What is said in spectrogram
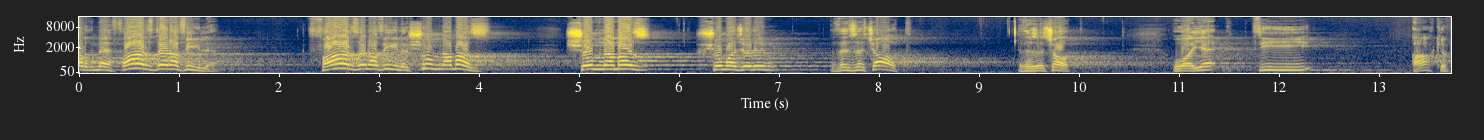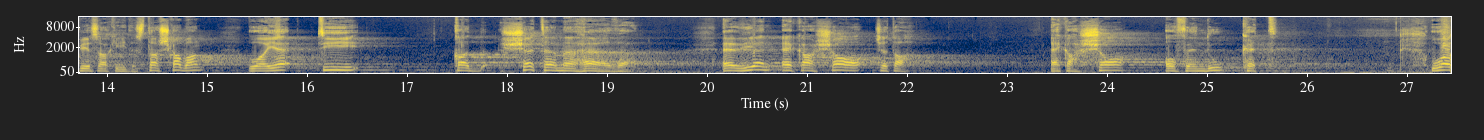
ardhë me farz dhe nafile. Farz dhe nafile, shumë namaz, shumë namaz, shumë agjërim dhe zeqat. Dhe zeqat. Ua jeti, a, kjo pjesa akides, tash çka ban, ua jeti kad sheteme hadha, e vjen e ka sha qëta. e ka sha ofendu këtë. Ua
